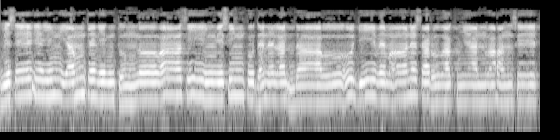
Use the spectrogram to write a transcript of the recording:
මෙසේයෙන් යම් කෙනෙක් තුන් ලෝවාසීන් විසින් පුදන ලද්දා වූ ජීවමාන සරුවක්ඥයන් වහන්සේට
